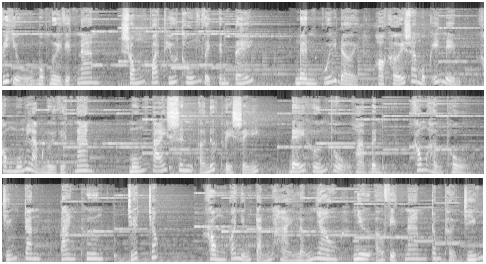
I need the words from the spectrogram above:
Ví dụ, một người việt nam sống quá thiếu thốn về kinh tế, nên cuối đời họ khởi ra một ý niệm không muốn làm người việt nam, muốn tái sinh ở nước thụy sĩ để hưởng thụ hòa bình, không hận thù, chiến tranh tan thương, chết chóc không có những cảnh hại lẫn nhau như ở việt nam trong thời chiến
